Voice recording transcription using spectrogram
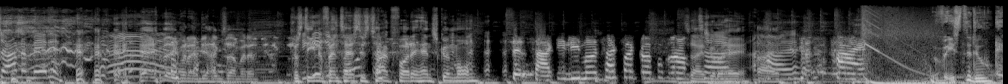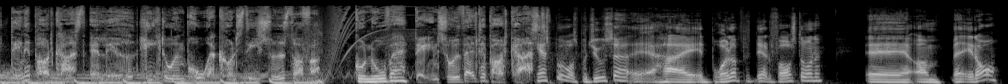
Søren er med det. ved ikke, hvordan de hang sammen med den. Christine, fantastisk tak for det. Ha' en skøn morgen. Selv tak. I lige måde. Tak for et godt program. Tak skal du have. Hej. Hej. Vidste du, at denne podcast er lavet helt uden brug af kunstige sødestoffer? Gonova, dagens udvalgte podcast. Kasper, vores producer, øh, har et bryllup der forestående øh, om hvad, et år?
